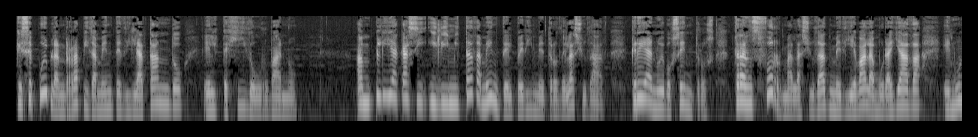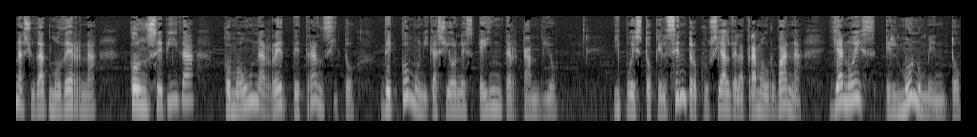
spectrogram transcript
que se pueblan rápidamente dilatando el tejido urbano amplía casi ilimitadamente el perímetro de la ciudad, crea nuevos centros, transforma la ciudad medieval amurallada en una ciudad moderna, concebida como una red de tránsito, de comunicaciones e intercambio. Y puesto que el centro crucial de la trama urbana ya no es el monumento,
